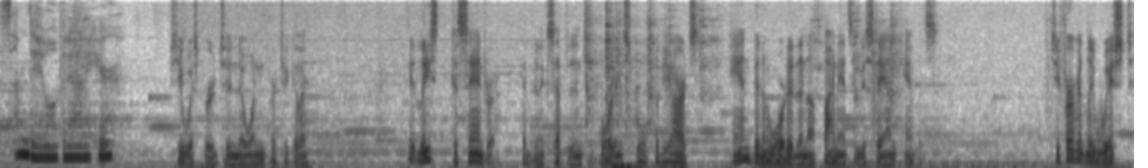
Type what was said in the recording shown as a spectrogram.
Someday we'll get out of here. She whispered to no one in particular. At least Cassandra had been accepted into the boarding school for the arts and been awarded enough financing to stay on campus. She fervently wished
